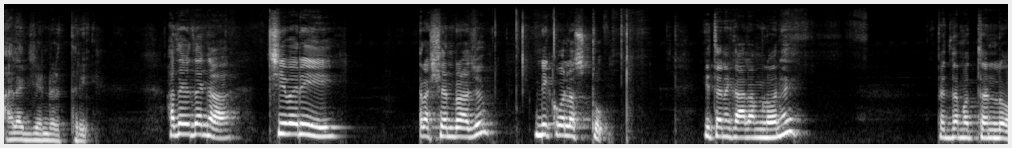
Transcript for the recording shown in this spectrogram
అలెగ్జాండర్ త్రీ. అదేవిధంగా చివరి రష్యన్ రాజు నికోలస్ టూ. ఇతని కాలంలోనే పెద్ద మొత్తంలో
